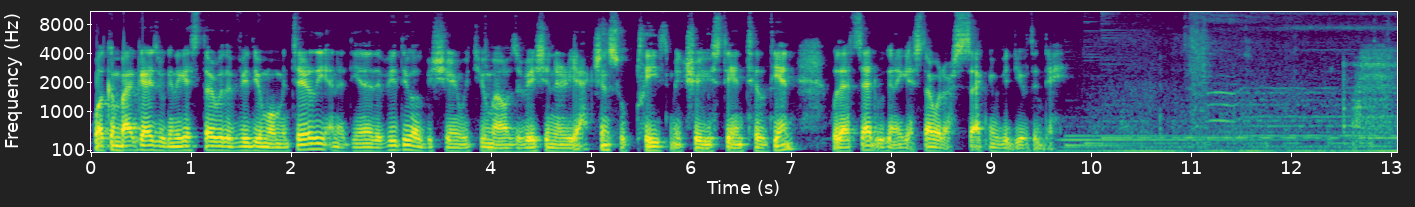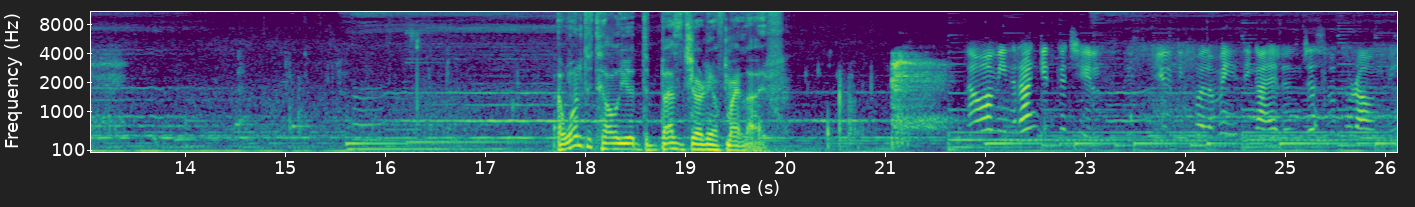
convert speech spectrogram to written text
Welcome back guys, we're going to get started with the video momentarily and at the end of the video I'll be sharing with you my observation and reaction so please make sure you stay until the end. With that said, we're going to get started with our second video of the day. I want to tell you the best journey of my life. Now I'm in Rangit Kachil, this beautiful, amazing island. Just look around me.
